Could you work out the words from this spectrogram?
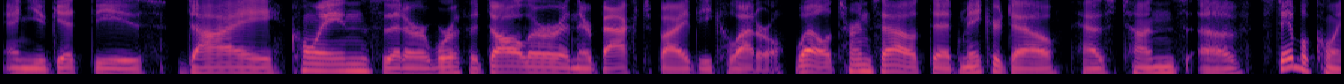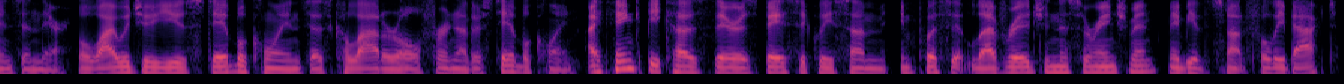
and you get these DAI coins that are worth a dollar and they're backed by the collateral. Well, it turns out that MakerDAO has tons of stablecoins in there. Well, why would you use stablecoins as collateral for another stablecoin? I think because there's basically some implicit leverage in this arrangement. Maybe it's not fully backed.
